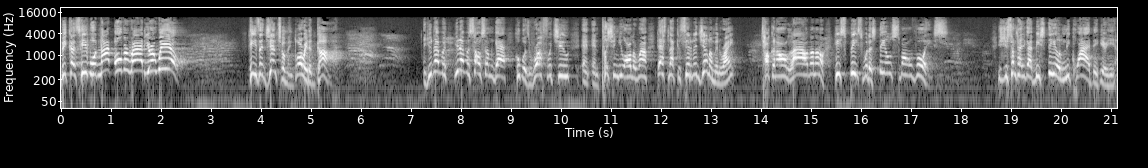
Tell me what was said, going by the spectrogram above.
because he will not override your will. He's a gentleman. Glory to God. You never, you never saw some guy who was rough with you and, and pushing you all around. That's not considered a gentleman, right? Talking all loud. No, no, no. He speaks with a still small voice. You, sometimes you got to be still and be quiet to hear him.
